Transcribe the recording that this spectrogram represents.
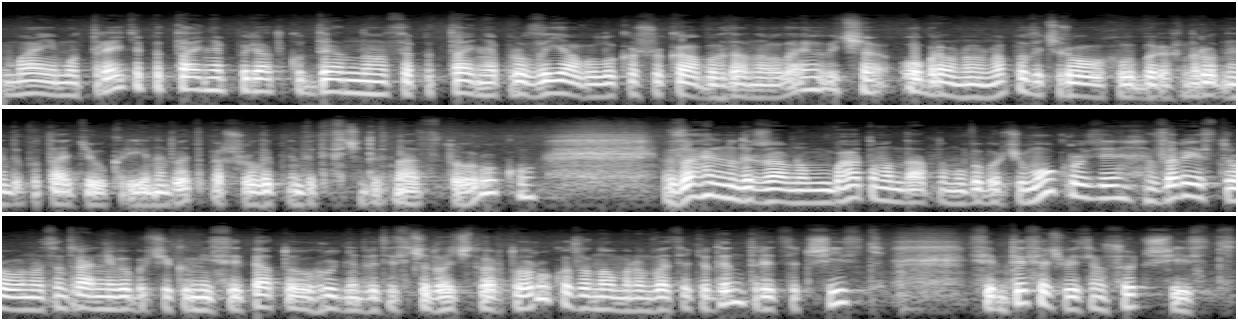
Маємо третє питання порядку денного. Це питання про заяву Лукашука Богдана Олеговича, обраного на позачергових виборах народних депутатів України 21 липня 2019 року в загальнодержавному багатомандатному виборчому окрузі, зареєстровано Центральній виборчій комісії 5 грудня 2024 року за номером 21 36 7806.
